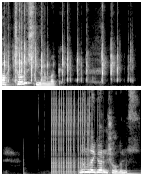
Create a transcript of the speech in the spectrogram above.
Bak çalışmıyor bak. Bunu da görmüş oldunuz.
